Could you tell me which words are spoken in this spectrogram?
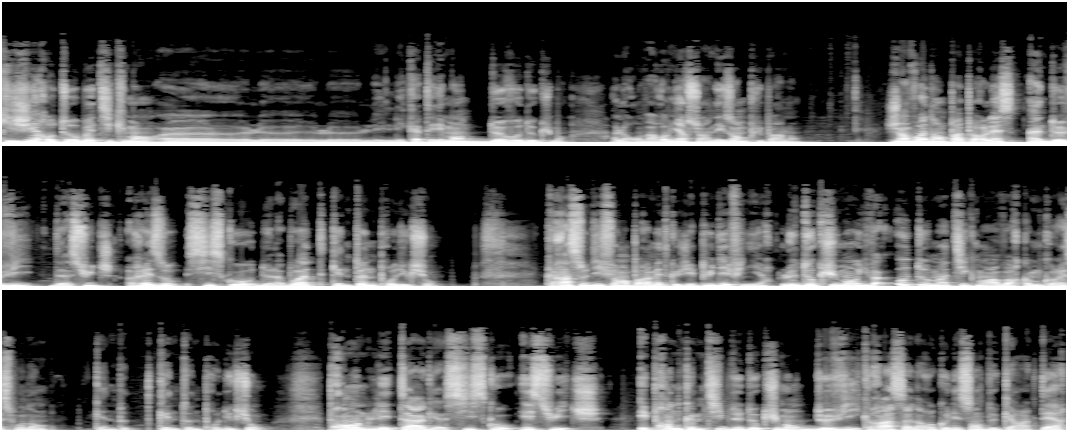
qui gèrent automatiquement le- le- les, les quatre éléments de vos documents. Alors, on va revenir sur un exemple plus parlant. J'envoie dans Paperless un devis d'un switch réseau Cisco de la boîte Kenton Production. Grâce aux différents paramètres que j'ai pu définir, le document il va automatiquement avoir comme correspondant Ken- Kenton Production, prendre les tags Cisco et Switch, et prendre comme type de document devis grâce à la reconnaissance de caractère,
